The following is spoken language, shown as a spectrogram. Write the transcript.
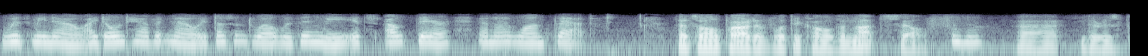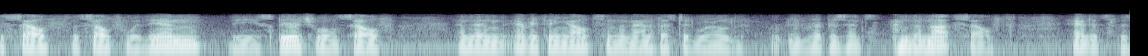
with me now. I don't have it now. It doesn't dwell within me. It's out there, and I want that. That's all part of what they call the not self. Mm-hmm. Uh, there is the self, the self within, the spiritual self, and then everything else in the manifested world represents the not self. And it's this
